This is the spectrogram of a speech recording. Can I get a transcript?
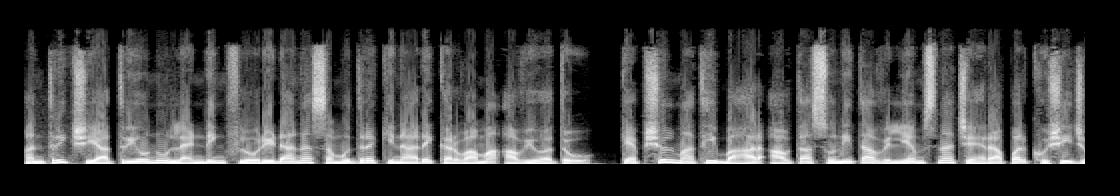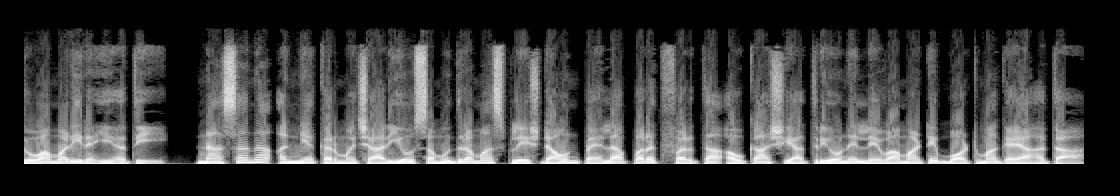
અંતરિક્ષ યાત્રીઓનું લેન્ડિંગ ફ્લોરિડાના સમુદ્ર કિનારે કરવામાં આવ્યું હતું. કેપ્સ્યુલમાંથી બહાર આવતા સુનિતા વિલિયમ્સના ચહેરા પર ખુશી જોવા મળી રહી હતી. નાસાના અન્ય કર્મચારીઓ સમુદ્રમાં સ્પ્લેશડાઉન પહેલા પરત ફરતા અવકાશ યાત્રીઓને લેવા માટે બોટમાં ગયા હતા.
